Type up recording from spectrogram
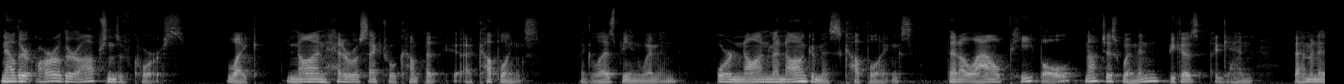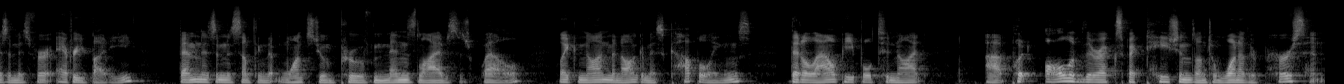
Now there are other options, of course, like non-heterosexual uh, couplings, like lesbian women, or non-monogamous couplings that allow people, not just women, because again, feminism is for everybody. Feminism is something that wants to improve men's lives as well, like non monogamous couplings that allow people to not uh, put all of their expectations onto one other person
